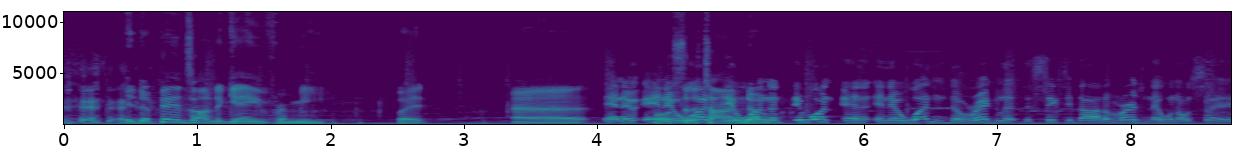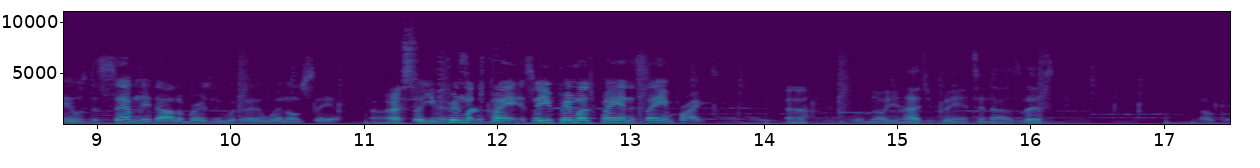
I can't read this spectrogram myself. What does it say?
It depends on the game for me, but uh, And it, and Most it of the wasn't time, it wasn't it wasn't and, and it wasn't the regular the sixty dollar version that went on sale. It was the seventy dollar version that went on sale. oh, I So you Yeah, pretty much paying so you pretty much paying the same price. well, no, you're not. You're paying ten dollars less. Okay.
